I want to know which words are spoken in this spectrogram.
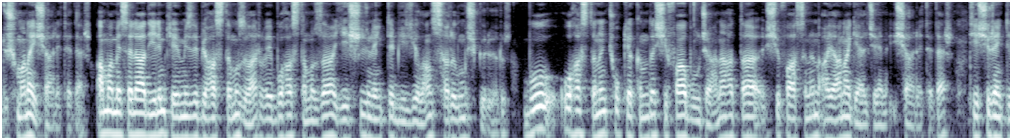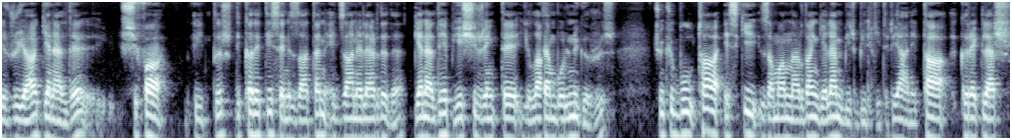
düşmana işaret eder. Ama mesela diyelim ki evimizde bir hastamız var ve bu hastamıza yeşil renkte bir yılan sarılmış görüyoruz. Bu o hastanın çok yakında şifa bulacağına hatta şifasının ayağına geleceğine işaret eder. Yeşil renkli rüya genelde şifadır. Dikkat ettiyseniz zaten eczanelerde de genelde hep yeşil renkte yılan sembolünü görürüz. Çünkü bu ta eski zamanlardan gelen bir bilgidir. Yani ta Grekler,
